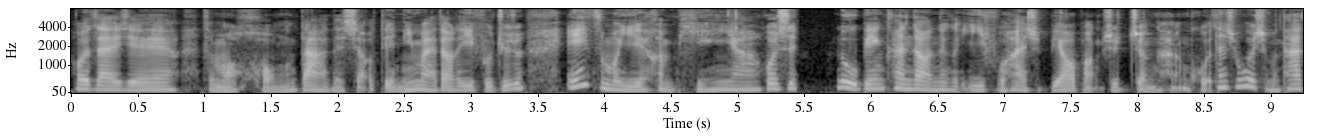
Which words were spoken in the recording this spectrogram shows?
或者在一些什么宏大的小店，你买到的衣服，就是说，诶，怎么也很便宜啊？或是路边看到那个衣服，它也是标榜是正韩货，但是为什么它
